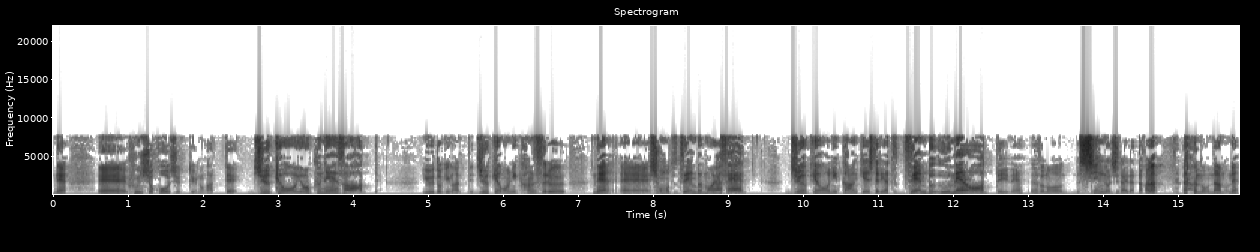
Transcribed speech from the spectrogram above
ね、えー、噴書工樹っていうのがあって、儒教よくねえぞっていう時があって、儒教に関するね、えー、書物全部燃やせ儒教に関係してるやつ全部埋めろっていうね、その、真の時代だったかなあの、なのね。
